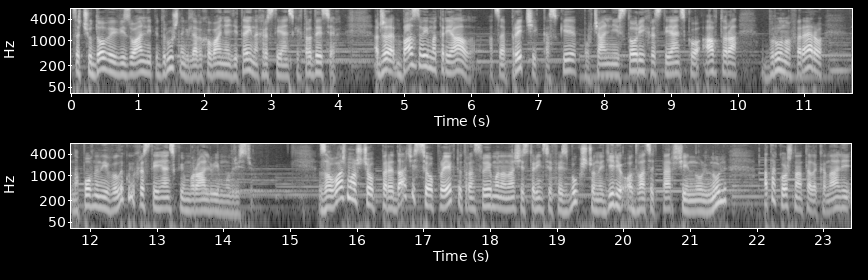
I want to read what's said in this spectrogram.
Це чудовий візуальний підручник для виховання дітей на християнських традиціях. Адже базовий матеріал, а це притчі, казки, повчальні історії християнського автора Бруно Фереро, наповнений великою християнською мораллю і мудрістю. Зауважмо, що передачі з цього проєкту транслюємо на нашій сторінці Facebook щонеділі о 21.00, а також на телеканалі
